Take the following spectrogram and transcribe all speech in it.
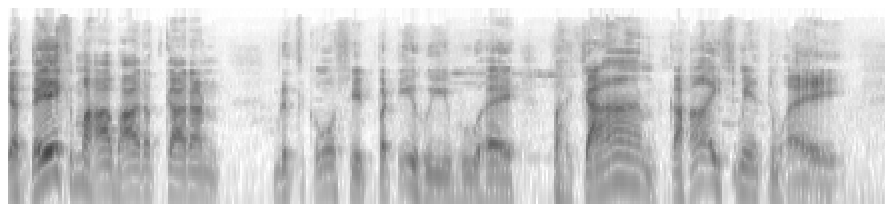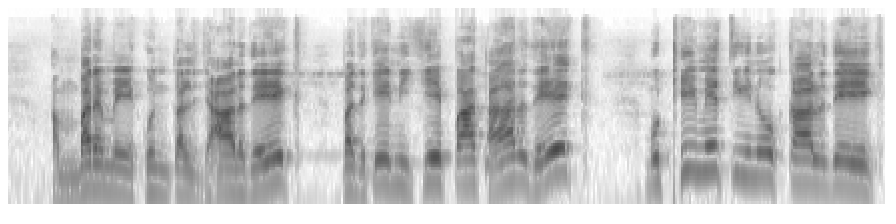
यह देख महाभारत का रण। मृतकों से पटी हुई भू है। पहचान कहाँ इसमें तू है? अंबर में कुंतल जाल देख, पद के नीचे पाताल देख, मुट्ठी में तीनों काल देख,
